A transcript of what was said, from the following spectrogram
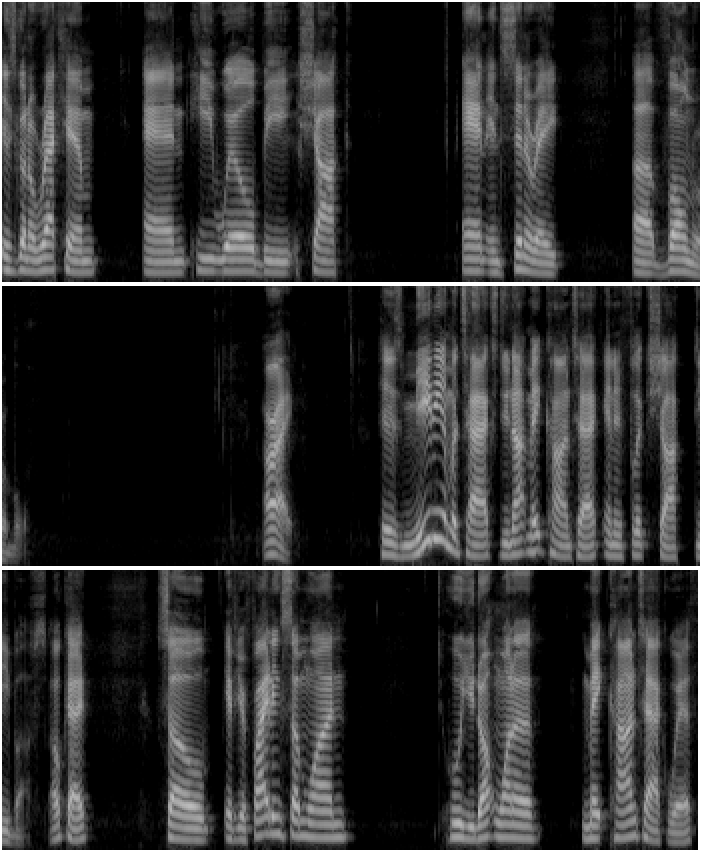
is going to wreck him and he will be shock and incinerate uh, vulnerable. All right. His medium attacks do not make contact and inflict shock debuffs. Okay. So if you're fighting someone who you don't want to make contact with,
